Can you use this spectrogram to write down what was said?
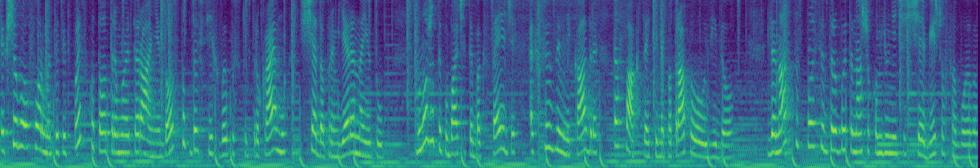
Якщо ви оформите підписку, то отримуєте ранній доступ до всіх випусків Трукрайму ще до прем'єри на YouTube. Зможете побачити бекстейджі, ексклюзивні кадри та факти, які не потрапили у відео. Для нас це спосіб зробити нашу ком'юніті ще більш особливим.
